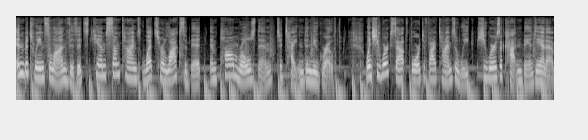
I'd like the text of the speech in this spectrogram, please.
In between salon visits, Kim sometimes wets her locks a bit and palm rolls them to tighten the new growth. When she works out four to five times a week, she wears a cotton bandana.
